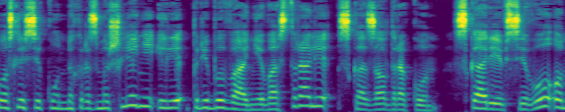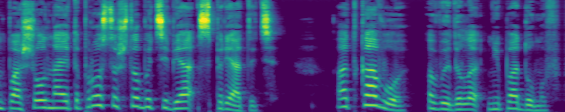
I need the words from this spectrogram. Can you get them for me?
После секундных размышлений или пребывания в астрале сказал дракон. «Скорее всего, он пошел на это просто, чтобы тебя спрятать». «От кого?» — выдала, не подумав.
